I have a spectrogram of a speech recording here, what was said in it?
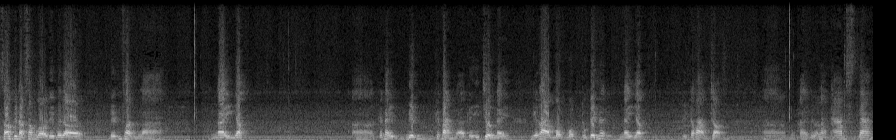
Sau khi đặt xong rồi thì bây giờ đến phần là ngày nhập à, cái này biến cái bảng ờ, cái trường này nghĩa là một một thuộc tính đấy ngày nhập. Thì các bạn chọn à, một cái nữa là timestamp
